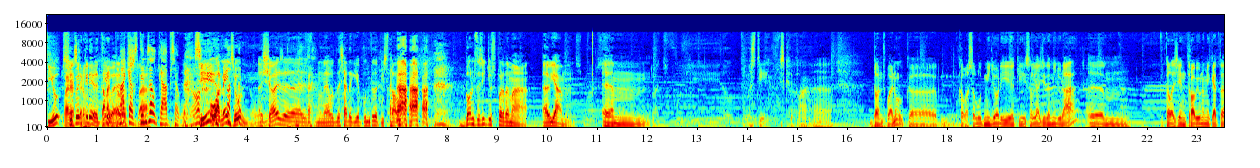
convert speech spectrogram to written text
tio Bueno, un supercreatiu, talentós. eh? Clar, que els clar. tens al cap, segur, no? Sí, O almenys un. Això és... Eh, M'heu deixat aquí a punta de pistola. Bons desitjos per demà. Aviam. Um... Hosti, és que clar... Eh... Doncs, bueno, que, que la salut millori a qui se li hagi de millorar, um, que la gent trobi una miqueta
